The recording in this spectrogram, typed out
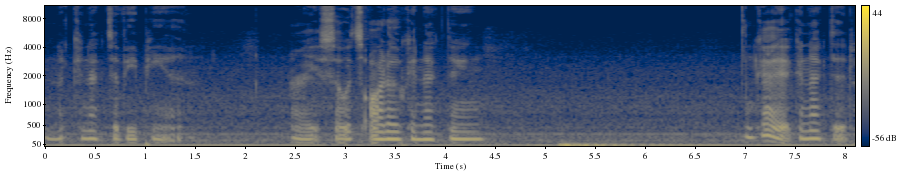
connect, connect to VPN alright so it's auto connecting okay it connected.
